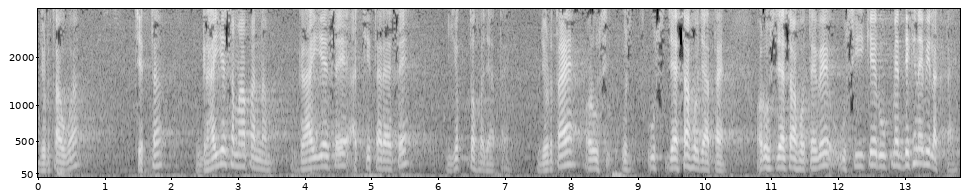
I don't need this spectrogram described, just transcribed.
जुड़ता हुआ चित्त ग्राह्य समापन्नम ग्राह्य से अच्छी तरह से युक्त हो जाता है जुड़ता है और उस, उस, उस जैसा हो जाता है और उस जैसा होते हुए उसी के रूप में दिखने भी लगता है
